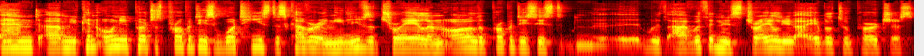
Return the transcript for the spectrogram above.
and um, you can only purchase properties what he's discovering. He leaves a trail, and all the properties he's uh, with uh, within his trail you are able to purchase.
